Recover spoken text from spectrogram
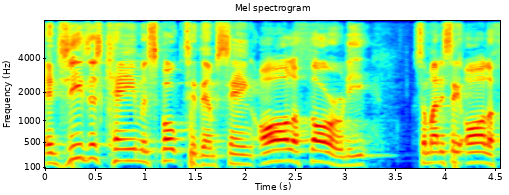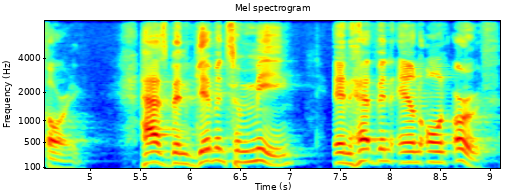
And Jesus came and spoke to them, saying, All authority, somebody say, All authority, has been given to me in heaven and on earth.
